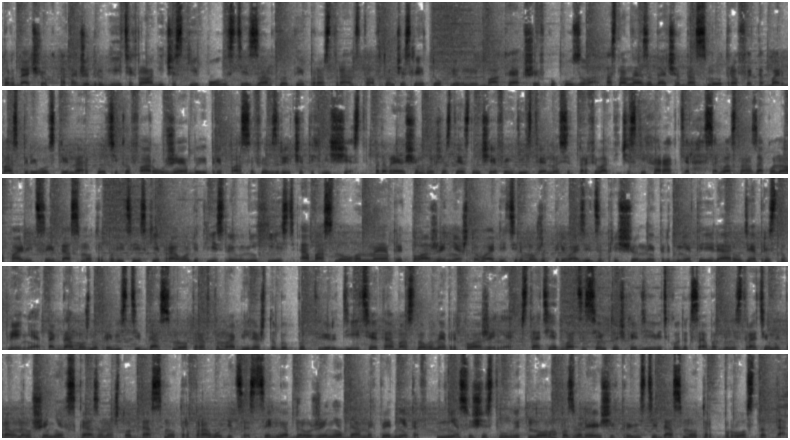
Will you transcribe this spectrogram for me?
бардачок, а также другие технологические полости замкнутые пространства, в том числе и топливный бак и обшивку кузова. Основная задача досмотров – это борьба с перевозкой наркотиков, оружия, боеприпасов и взрывчатых веществ. В подавляющем большинстве случаев их действия носят профилактический характер. Согласно закону о полиции, досмотр полицейские проводят, если у них есть обоснованное предположение, что водитель может перевозить запрещенные предметы или орудия преступления. Тогда можно провести досмотр автомобиля, чтобы подтвердить это обоснованное предположение. В статье 27.9 Кодекса об административных правонарушениях сказано, что досмотр проводится с целью обнаружения данных предметов. Не существует норм, позволяющих провести досмотр просто так.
